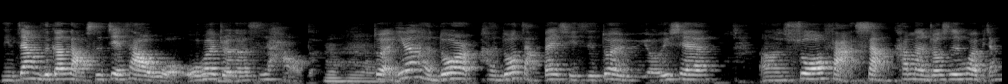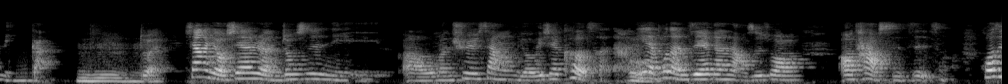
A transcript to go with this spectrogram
你这样子跟老师介绍我，我会觉得是好的，嗯哼，对，因为很多很多长辈其实对于有一些呃说法上，他们就是会比较敏感。嗯对，像有些人就是你，呃，我们去上有一些课程啊，你也不能直接跟老师说，哦，他有失智什么，或是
